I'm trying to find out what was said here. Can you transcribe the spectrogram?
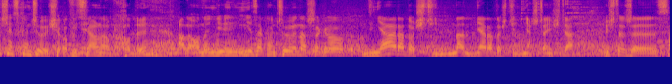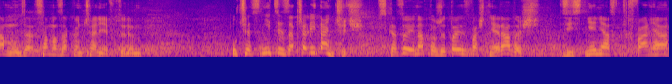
Właśnie skończyły się oficjalne obchody, ale one nie, nie zakończyły naszego Dnia Radości, na Dnia Radości, Dnia Szczęścia. Myślę, że sam, za, samo zakończenie, w którym uczestnicy zaczęli tańczyć, wskazuje na to, że to jest właśnie radość z istnienia, z trwania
